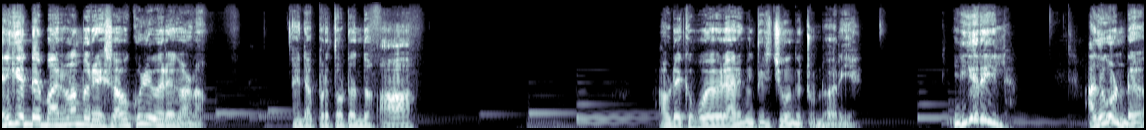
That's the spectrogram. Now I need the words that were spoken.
എനിക്ക് എന്റെ മരണം വരെ ശവക്കുഴി വരെ കാണാം. അതിന്റെ അപ്പുറത്തോട്ട് എന്തോ ആ അവിടെയൊക്കെ പോയവരാരെങ്കിലും തിരിച്ചു വന്നിട്ടുണ്ടോ അറിയാൻ? എനിക്കറിയില്ല. അതുകൊണ്ട്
